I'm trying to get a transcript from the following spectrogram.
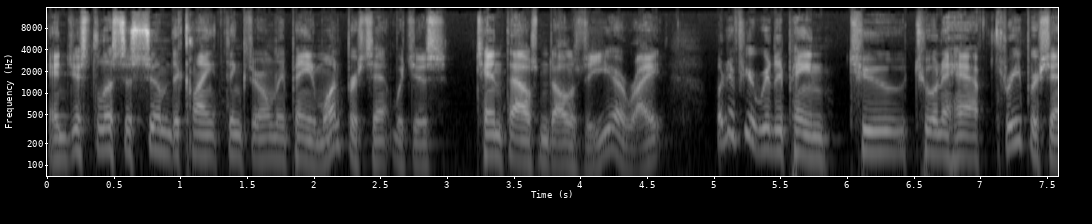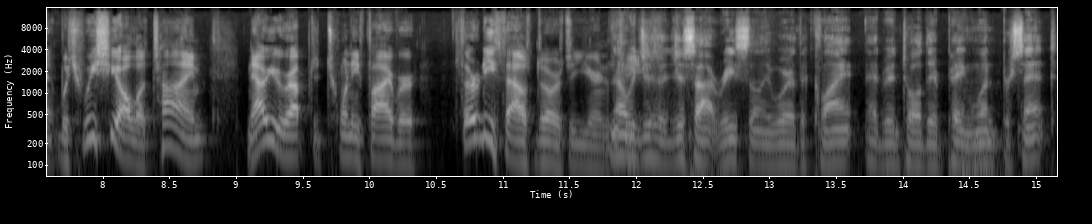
and just let's assume the client thinks they're only paying 1%, which is $10,000 a year, right? What if you're really paying two, two and a half, three percent, which we see all the time? Now you're up to twenty-five or thirty thousand dollars a year in no, fees. we just just saw it recently where the client had been told they're paying one percent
